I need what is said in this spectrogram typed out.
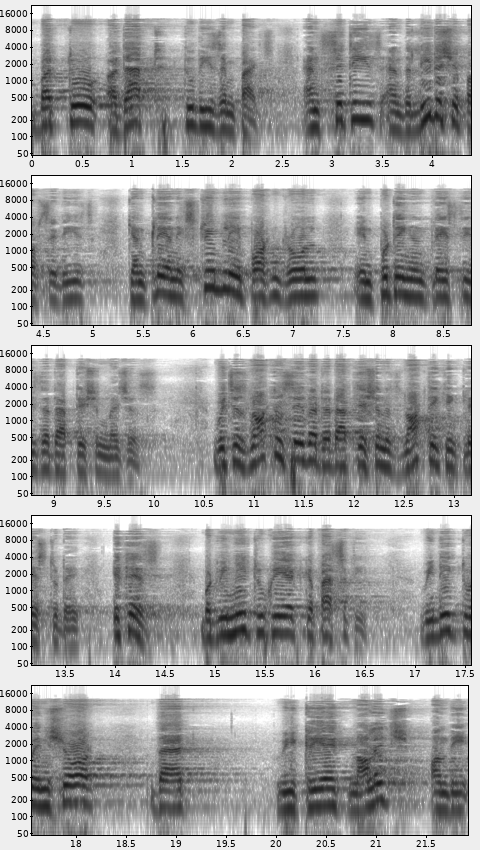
but to adapt to these impacts. And cities and the leadership of cities can play an extremely important role in putting in place these adaptation measures. Which is not to say that adaptation is not taking place today. It is. But we need to create capacity. We need to ensure that we create knowledge on the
